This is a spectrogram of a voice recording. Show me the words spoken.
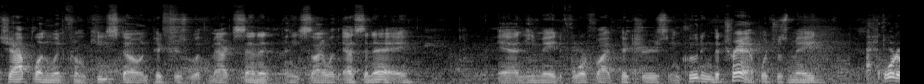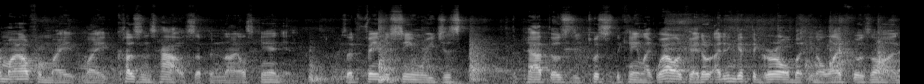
Chaplin went from Keystone Pictures with Max Sennett, and he signed with Essanay, and he made four or five pictures, including The Tramp, which was made a quarter mile from my, my cousin's house up in Niles Canyon. So that famous scene where he just the pathos, he twists the cane like, well, okay, I, I didn't get the girl, but you know, life goes on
